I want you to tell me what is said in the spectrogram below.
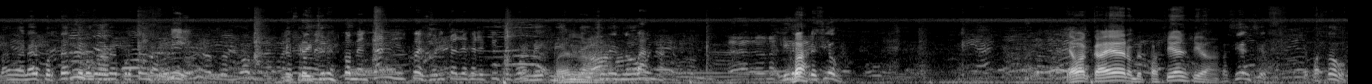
van a ganar por tanto, van a ganar por tanto. Sí. Mis Los predicciones, comen- comentarios y después, ahorita deja el equipo mis Bueno. predicciones no. Va. Libre Va. expresión, Ya va a caer, hombre, paciencia. paciencia. ¿Qué pasó?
